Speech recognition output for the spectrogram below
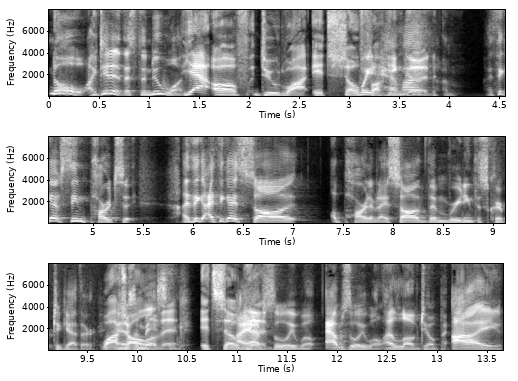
no, I didn't. That's the new one. Yeah. Oh, f- dude, what? It's so Wait, fucking have I? good. Um, I think I've seen parts. Of, I think I think I saw a part of it. I saw them reading the script together. Watch all of it. It's so I good. absolutely will. Absolutely will. I love Joe. Pa- I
